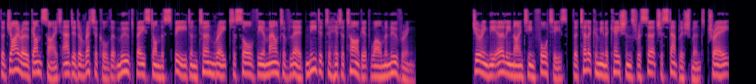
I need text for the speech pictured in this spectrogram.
The gyro gunsight added a reticle that moved based on the speed and turn rate to solve the amount of lead needed to hit a target while maneuvering. During the early 1940s, the Telecommunications Research Establishment TRE,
